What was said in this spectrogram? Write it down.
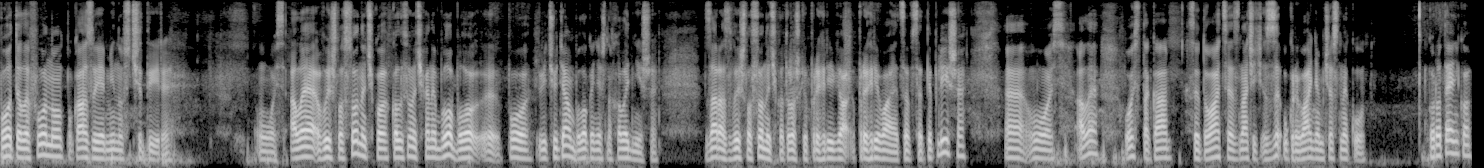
По телефону показує мінус 4. Ось. Але вийшло сонечко. Коли сонечка не було, було е, по відчуттям було, звісно, холодніше. Зараз вийшло сонечко, трошки пригрівя... пригріває це все тепліше. Е, ось. Але ось така ситуація, значить, з укриванням часнику. Коротенько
